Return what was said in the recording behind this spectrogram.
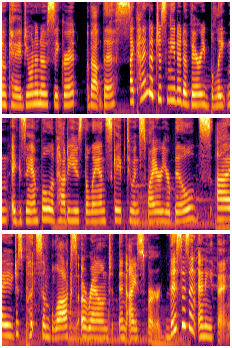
Okay, do you want to know a secret about this? I kind of just needed a very blatant example of how to use the landscape to inspire your builds. I just put some blocks around an iceberg. This isn't anything.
